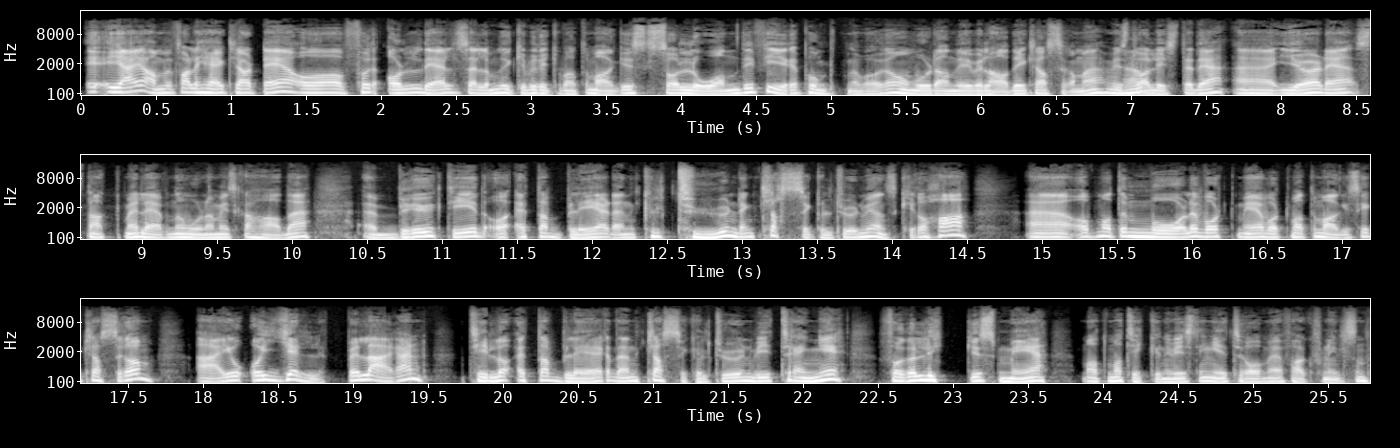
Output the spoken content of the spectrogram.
Jeg anbefaler helt klart det, og for all del, selv om du ikke bruker matemagisk, så lån de fire punktene våre om hvordan vi vil ha det i klasserommet. hvis ja. du har lyst til det. Eh, gjør det, snakk med elevene om hvordan vi skal ha det. Eh, bruk tid, og etabler den kulturen, den klassekulturen vi ønsker å ha. Eh, og på en måte Målet vårt med vårt matemagiske klasserom er jo å hjelpe læreren til å etablere den klassekulturen vi trenger for å lykkes med matematikkundervisning i tråd med fagfornyelsen.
